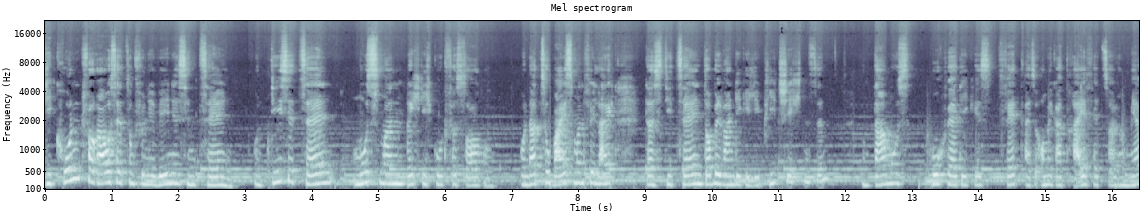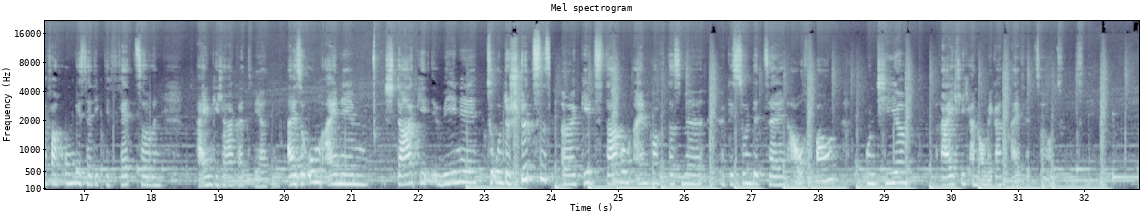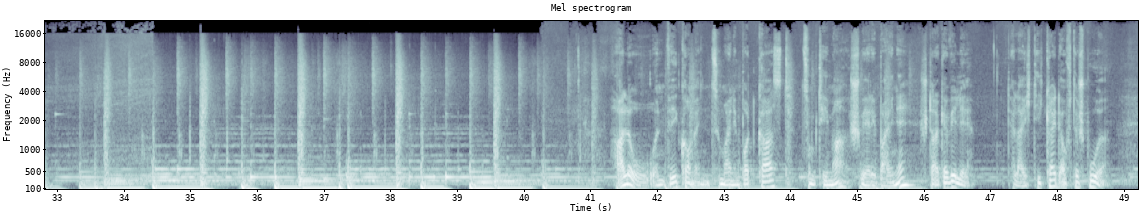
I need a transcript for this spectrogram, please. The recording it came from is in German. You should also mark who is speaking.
Speaker 1: Die Grundvoraussetzung für eine Vene sind Zellen. Und diese Zellen muss man richtig gut versorgen. Und dazu weiß man vielleicht, dass die Zellen doppelwandige Lipidschichten sind. Und da muss hochwertiges Fett, also Omega-3-Fettsäuren, mehrfach ungesättigte Fettsäuren eingelagert werden. Also um eine starke Vene zu unterstützen, äh, geht es darum einfach, dass wir gesunde Zellen aufbauen und hier reichlich an Omega-3-Fettsäuren zu uns nehmen.
Speaker 2: Hallo und willkommen zu meinem Podcast zum Thema schwere Beine, starker Wille, der Leichtigkeit auf der Spur.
